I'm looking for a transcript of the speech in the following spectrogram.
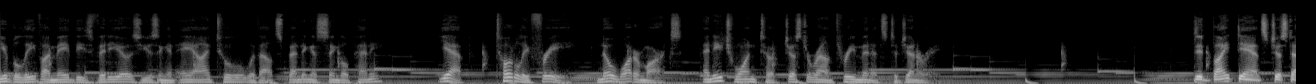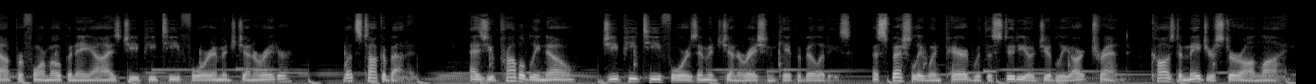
you believe I made these videos using an AI tool without spending a single penny? Yep, totally free, no watermarks, and each one took just around 3 minutes to generate. Did ByteDance just outperform OpenAI's GPT-4 image generator? Let's talk about it. As you probably know, GPT-4's image generation capabilities, especially when paired with the Studio Ghibli art trend, caused a major stir online.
